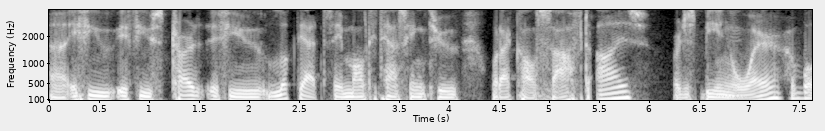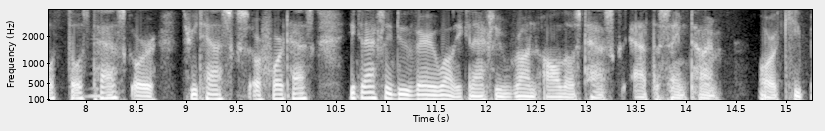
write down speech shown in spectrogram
Uh, if you if you start if you looked at say multitasking through what I call soft eyes, or just being aware of both those mm-hmm. tasks or three tasks or four tasks, you can actually do very well. You can actually run all those tasks at the same time or keep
